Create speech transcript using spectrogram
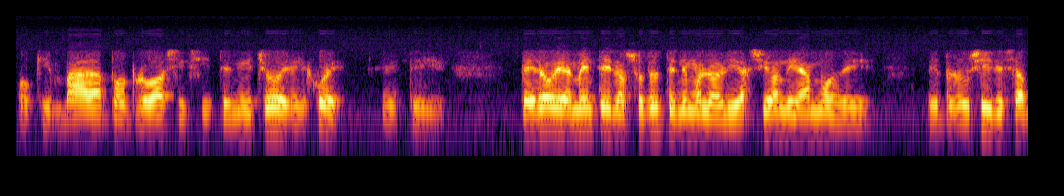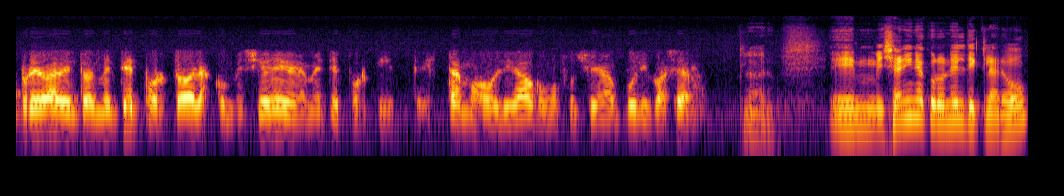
o quien va a dar por probado si existen hechos, es el juez. Este, pero obviamente nosotros tenemos la obligación, digamos, de, de producir esa prueba eventualmente por todas las convenciones y obviamente porque estamos obligados como funcionario público a hacerlo. Claro. Eh, ¿Yanina Coronel declaró?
